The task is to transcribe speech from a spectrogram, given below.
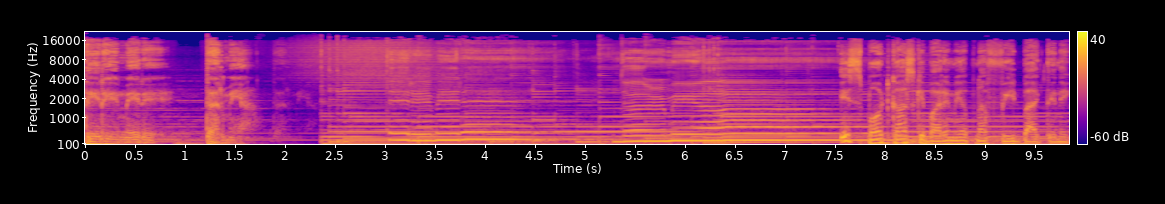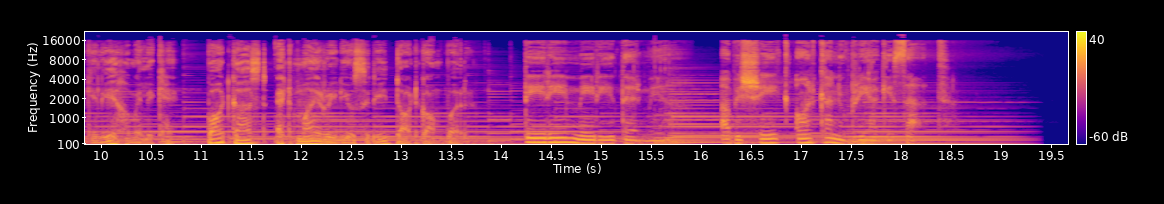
तेरे मेरे दरमिया तेरे मेरे दरमिया इस पॉडकास्ट के बारे में अपना फीडबैक देने के लिए हमें लिखें podcast at my Radio City dot com पर। तेरे मेरे दरमिया अभिषेक और कानुप्रिया के साथ।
